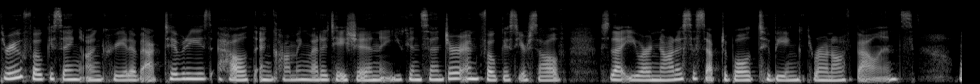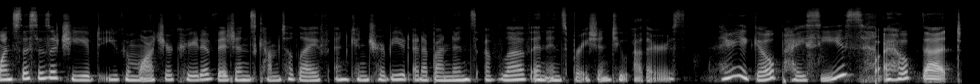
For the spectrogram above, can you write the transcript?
Through focusing on creative activities, health, and calming meditation, you can center and focus yourself so that you are not as susceptible to being thrown off balance. Once this is achieved, you can watch your creative visions come to life and contribute an abundance of love and inspiration to others. There you go, Pisces. I hope that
